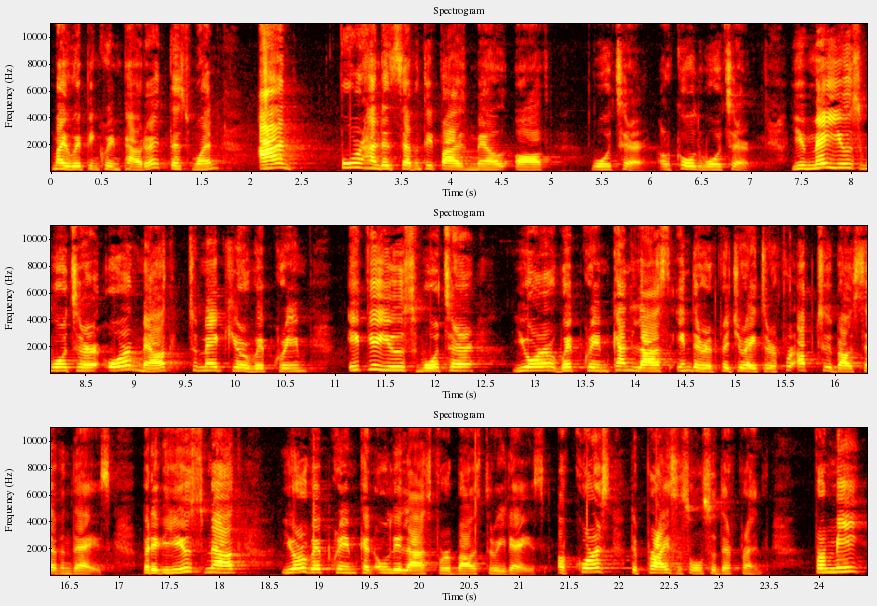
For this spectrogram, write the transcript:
my whipping cream powder, this one, and 475 ml of water or cold water. You may use water or milk to make your whipped cream. If you use water, your whipped cream can last in the refrigerator for up to about seven days. But if you use milk, your whipped cream can only last for about three days. Of course, the price is also different. For me,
